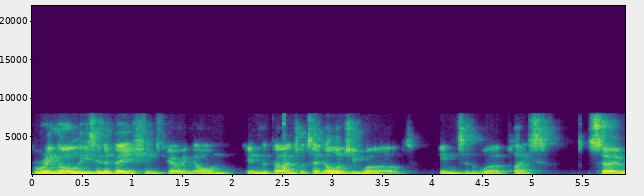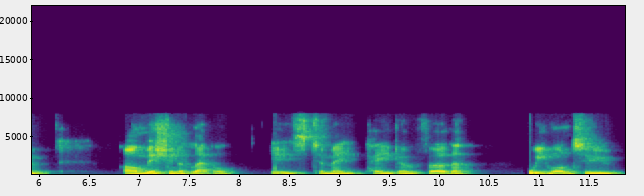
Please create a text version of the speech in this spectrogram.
bring all these innovations going on in the financial technology world into the workplace. So, our mission at Level is to make pay go further we want to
